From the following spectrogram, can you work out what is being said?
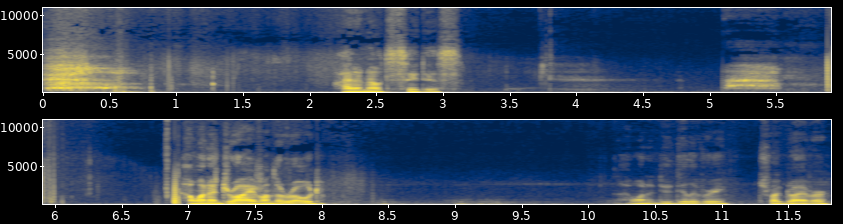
I don't know how to say this. I want to drive on the road. I want to do delivery, truck driver.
